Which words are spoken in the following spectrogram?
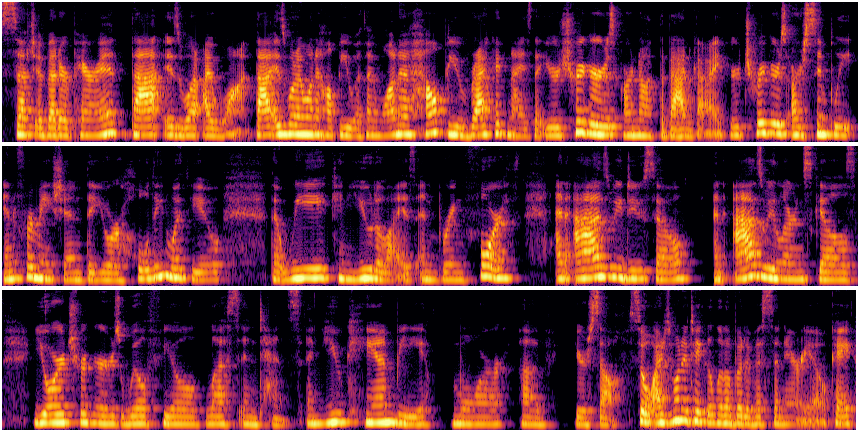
such a better parent. That is what I want. That is what I want to help you with. I want to help you recognize that your triggers are not the bad guy. Your triggers are simply information that you are holding with you that we can utilize and bring forth. And as we do so, and as we learn skills, your triggers will feel less intense and you can be more of yourself. So I just want to take a little bit of a scenario, okay?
